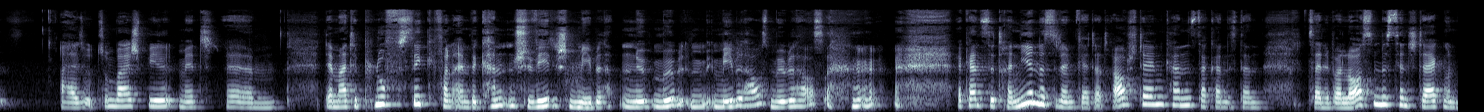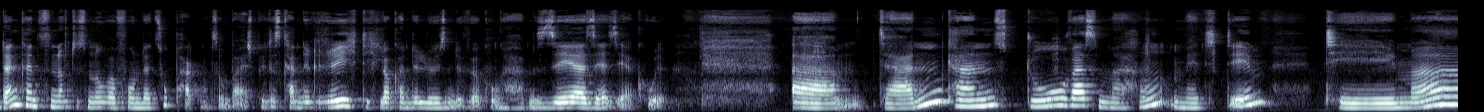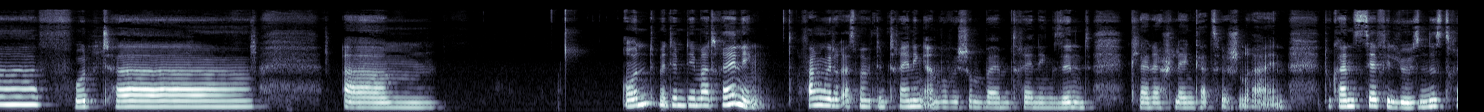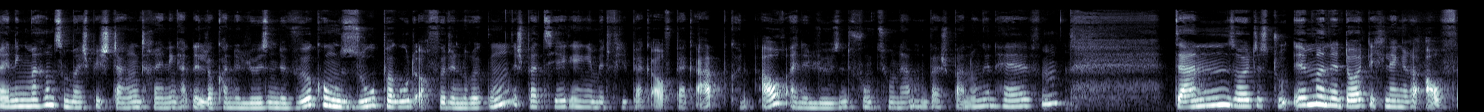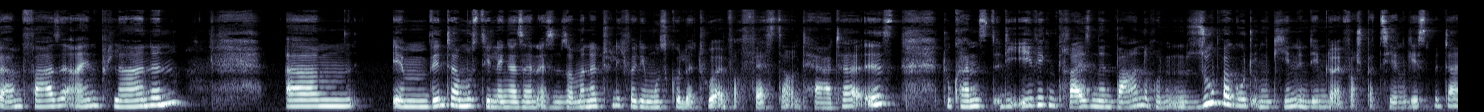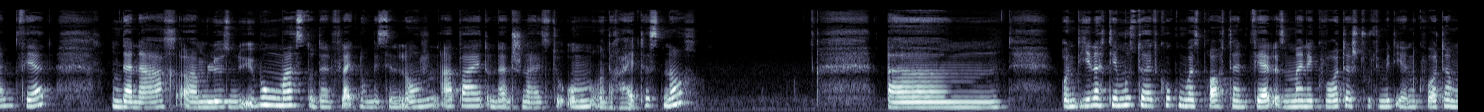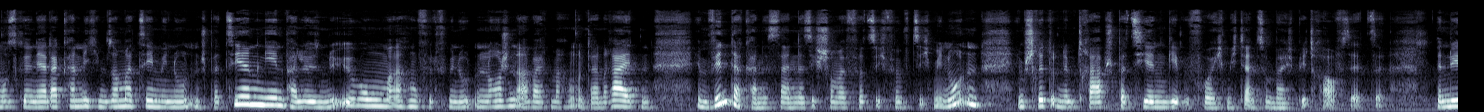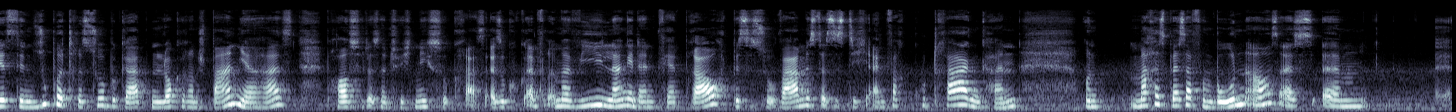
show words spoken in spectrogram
Also zum Beispiel mit ähm, der Matte Plufsig von einem bekannten schwedischen Möbel, Möbel, Möbelhaus, Möbelhaus. da kannst du trainieren, dass du dein Pferd da draufstellen kannst. Da kann es dann seine Balance ein bisschen stärken und dann kannst du noch das Novaphone dazu packen zum Beispiel. Das kann eine richtig lockernde, lösende Wirkung haben. Sehr, sehr, sehr cool. Ähm, dann kannst du was machen mit dem Thema Futter ähm, und mit dem Thema Training. Fangen wir doch erstmal mit dem Training an, wo wir schon beim Training sind. Kleiner Schlenker zwischenrein. Du kannst sehr viel lösendes Training machen, zum Beispiel Stangentraining hat eine lockernde, lösende Wirkung, super gut auch für den Rücken. Spaziergänge mit viel Bergauf, Bergab können auch eine lösende Funktion haben und bei Spannungen helfen dann solltest du immer eine deutlich längere Aufwärmphase einplanen. Ähm, Im Winter muss die länger sein als im Sommer natürlich, weil die Muskulatur einfach fester und härter ist. Du kannst die ewigen kreisenden Bahnrunden super gut umgehen, indem du einfach spazieren gehst mit deinem Pferd und danach ähm, lösende Übungen machst und dann vielleicht noch ein bisschen Longenarbeit und dann schnallst du um und reitest noch. Ähm, und je nachdem musst du halt gucken, was braucht dein Pferd. Also meine Quarterstute mit ihren Quartermuskeln, ja, da kann ich im Sommer zehn Minuten spazieren gehen, paar lösende Übungen machen, fünf Minuten Longenarbeit machen und dann reiten. Im Winter kann es sein, dass ich schon mal 40, 50 Minuten im Schritt und im Trab spazieren gehe, bevor ich mich dann zum Beispiel draufsetze. Wenn du jetzt den super dressurbegabten, lockeren Spanier hast, brauchst du das natürlich nicht so krass. Also guck einfach immer, wie lange dein Pferd braucht, bis es so warm ist, dass es dich einfach gut tragen kann. Und mach es besser vom Boden aus, als ähm,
